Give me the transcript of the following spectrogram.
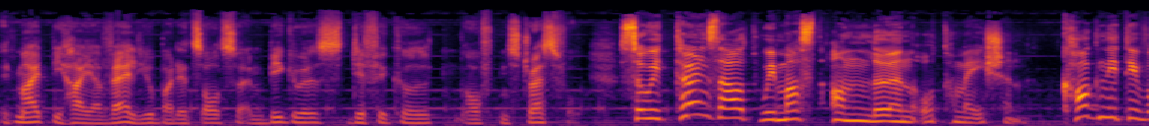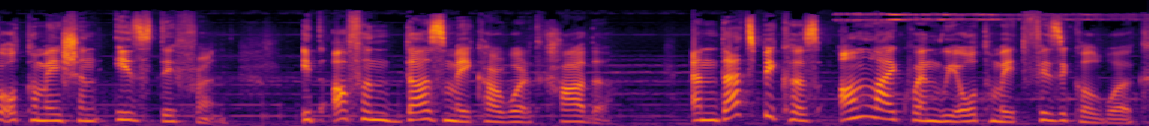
It might be higher value, but it's also ambiguous, difficult, often stressful. So it turns out we must unlearn automation, Cognitive automation is different. it often does make our work harder. And that's because, unlike when we automate physical work,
